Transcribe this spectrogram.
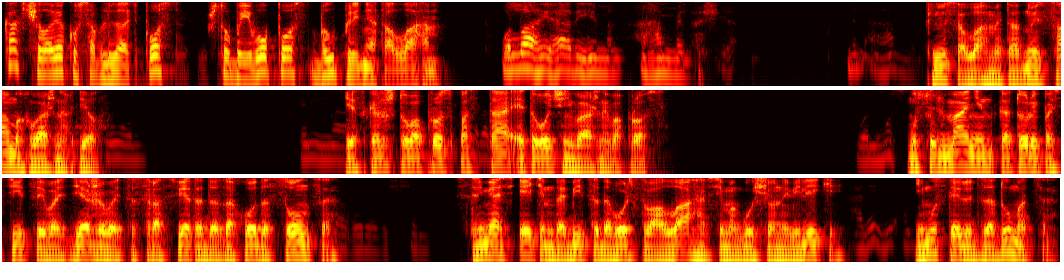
Как человеку соблюдать пост, чтобы его пост был принят Аллахом? Клянусь Аллахом, это одно из самых важных дел. Я скажу, что вопрос поста – это очень важный вопрос. Мусульманин, который постится и воздерживается с рассвета до захода солнца, стремясь этим добиться довольства Аллаха, Всемогущего и Великий, ему следует задуматься.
